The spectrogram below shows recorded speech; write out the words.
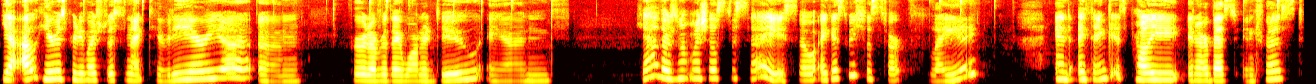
yeah, out here is pretty much just an activity area um, for whatever they want to do. And yeah, there's not much else to say. So I guess we should start playing. And I think it's probably in our best interest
